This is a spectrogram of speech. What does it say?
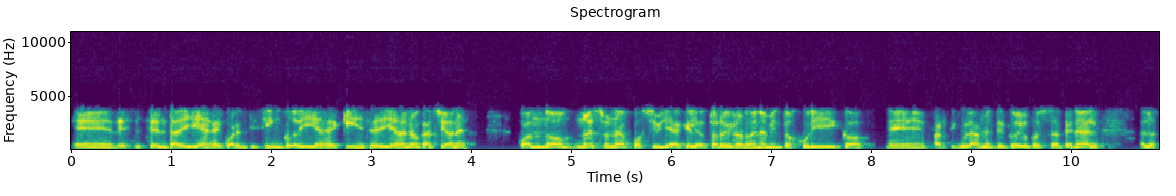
eh, de 60 días, de 45 días, de 15 días en ocasiones, cuando no es una posibilidad que le otorgue el ordenamiento jurídico, eh, particularmente el Código Procesal Penal, a los,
